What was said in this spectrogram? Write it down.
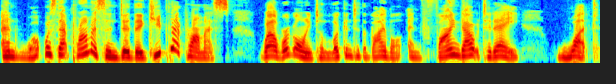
And what was that promise? And did they keep that promise? Well, we're going to look into the Bible and find out today what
